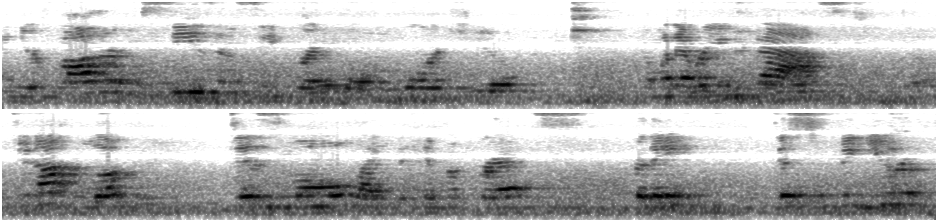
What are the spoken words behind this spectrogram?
And your Father who sees in secret will reward you. And whenever you fast, do not look dismal like the hypocrites, for they disfigure,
